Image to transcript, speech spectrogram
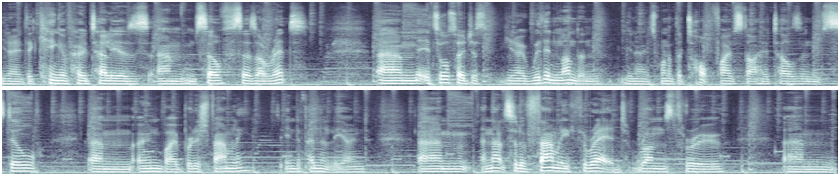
you know, the king of hoteliers um, himself, Cesar Ritz. Um, it's also just you know within London. You know, it's one of the top five-star hotels and still um, owned by a British family, independently owned. Um, and that sort of family thread runs through um,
